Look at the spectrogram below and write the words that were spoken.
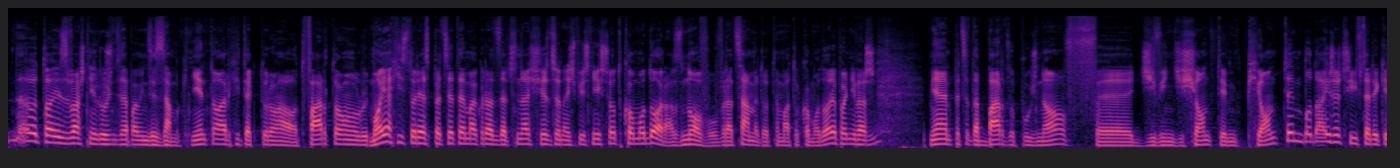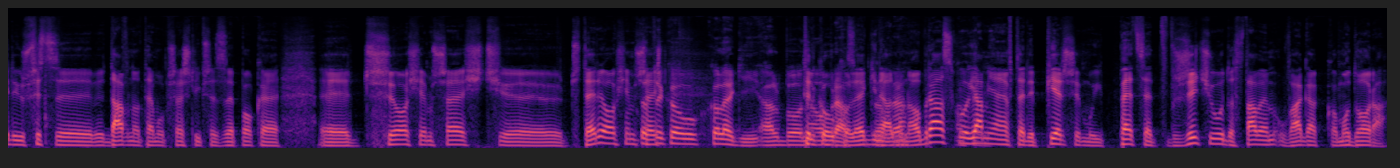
No, to jest właśnie różnica pomiędzy zamkniętą architekturą a otwartą. Moja historia z PC-tem akurat zaczyna się, co najśmieszniejsze, od Commodora. Znowu wracamy do tematu Commodore, ponieważ miałem PC-ta bardzo późno, w e, 95 bodajże, czyli wtedy, kiedy już wszyscy dawno temu przeszli przez epokę e, 386, e, To 486. tylko u kolegi albo Tylko na obrazku, u kolegi prawda? albo na obrazku. Okej. Ja miałem wtedy pierwszy mój PC w życiu. Dostałem, uwaga, Commodora.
